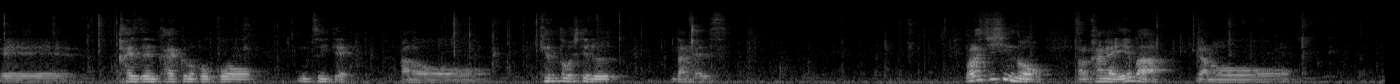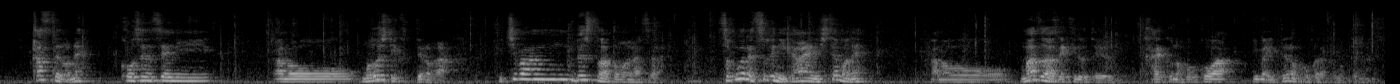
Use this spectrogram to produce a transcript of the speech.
えー、改善改革の方向についてあの検討している段階です。私自身のあの考え言えばあのかつてのね公選制にあの戻していくっていうのが一番ベストだと思いますが、そこまですぐにいかないにしてもね、あのまずはできるという回復の方向は、今言ったような方向だと思っております。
